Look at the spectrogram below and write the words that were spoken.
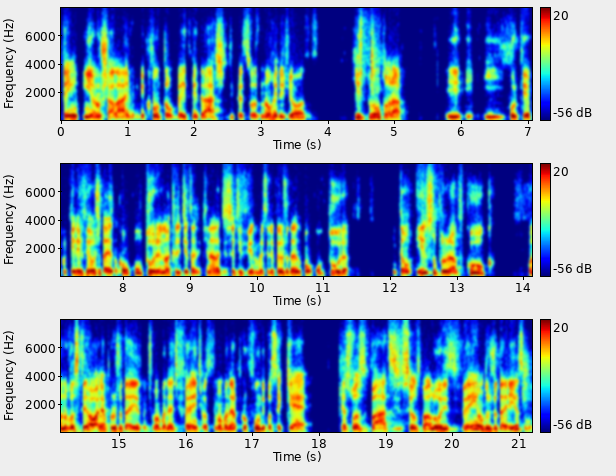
Tem em ele me contou um Beit Midrash de pessoas não religiosas que estudam Torá. E, e, e, por quê? Porque ele vê o judaísmo como cultura. Ele não acredita que nada disso é divino, mas ele vê o judaísmo como cultura. Então, isso para o Rav Kuk quando você olha para o judaísmo de uma maneira diferente, de uma maneira profunda, e você quer que as suas bases e os seus valores venham do judaísmo,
